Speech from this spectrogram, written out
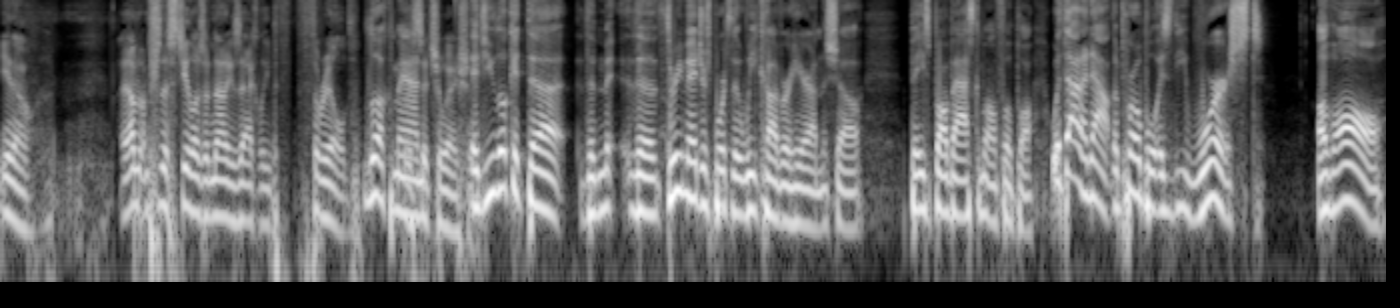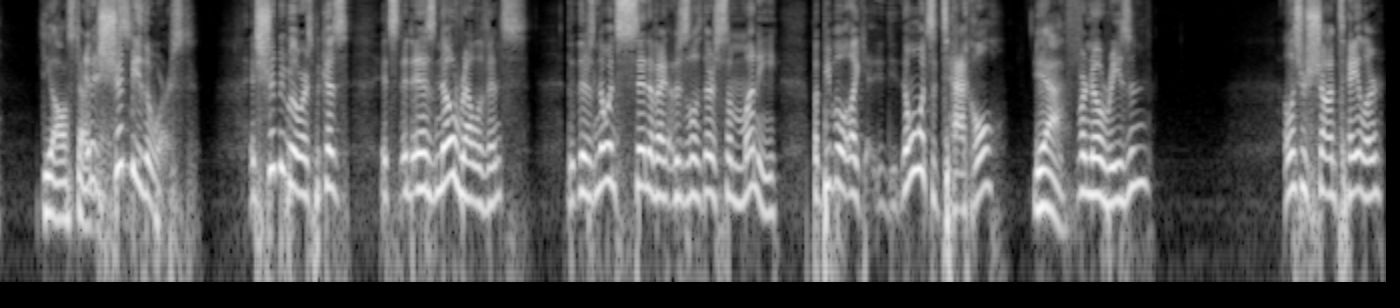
You know, I'm, I'm sure the Steelers are not exactly thrilled. Look, with the man. situation. If you look at the the the three major sports that we cover here on the show, baseball, basketball, and football, without a doubt, the Pro Bowl is the worst of all the All Star. and it should be the worst. It should be the worst because it's it has no relevance. There's no incentive. There's there's some money, but people like no one wants to tackle Yeah, for no reason, unless you're Sean Taylor,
